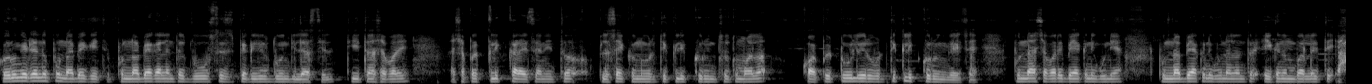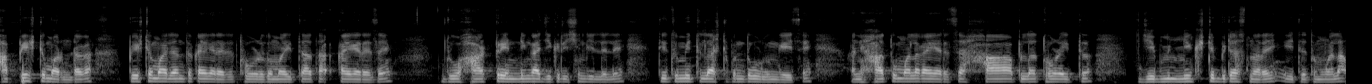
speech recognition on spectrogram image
करून घेतल्यानंतर पुन्हा बॅग घ्यायचं. पुन्हा बॅग आल्यानंतर जो सेस दोन दिले असतील ती इथं अशा प्रकारे अशा प्रकारे क्लिक करायचं आणि इथं प्लस आयकॉनवरती क्लिक करून तर तुम्हाला कॉपी टू लेअरवरती क्लिक करून घ्यायचं आहे पुन्हा अशा प्रकारे बॅक निघून या. पुन्हा बॅक निघून आल्यानंतर एक नंबरला इथे हा पेस्ट मारून टाका. पेस्ट मारल्यानंतर काय करायचं? थोडं तुम्हाला इथं आता काय करायचं आहे जो हा ट्रेंडिंग एज्युकेशन लिहिलेलं आहे ते तुम्ही इथं लास्टपर्यंत ओढून घ्यायचं आहे आणि हा तुम्हाला काय करायचा? आहे हा आपला थोडा इथं जे नेक्स्ट बीट असणार आहे इथं तुम्हाला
